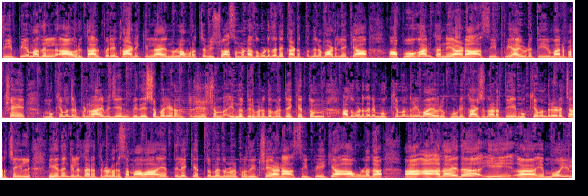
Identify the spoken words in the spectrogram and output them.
സി പി എം അതിൽ ഒരു താല്പര്യം കാണിക്കില്ല എന്നുള്ള ഉറച്ച വിശ്വാസമുണ്ട്. അതുകൊണ്ട് തന്നെ കടുത്ത നിലപാടിലേക്ക് പോകാൻ തന്നെയാണ് സി പി ഐയുടെ തീരുമാനം. പക്ഷേ മുഖ്യമന്ത്രി പിണറായി വിജയൻ വിദേശ പര്യടനത്തിന് ശേഷം ഇന്ന് തിരുവനന്തപുരത്തേക്ക് എത്തും അതുകൊണ്ട് തന്നെ മുഖ്യമന്ത്രിയുമായി ഒരു കൂടിക്കാഴ്ച നടത്തി മുഖ്യമന്ത്രിയുടെ ചർച്ചയിൽ ഏതെങ്കിലും തരത്തിലുള്ള ഒരു സമവായത്തിലേക്ക് എത്തും എന്നുള്ളൊരു പ്രതീക്ഷയാണ് സി പി ഐക്ക് ഉള്ളത്. അതായത് ഈ എം ഒയിൽ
